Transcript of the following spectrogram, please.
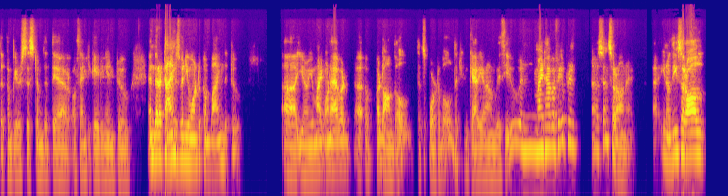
the computer system that they are authenticating into. And there are times when you want to combine the two. Uh, you know, you might want to have a, a, a dongle that's portable that you can carry around with you, and might have a fingerprint uh, sensor on it. Uh, you know, these are all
